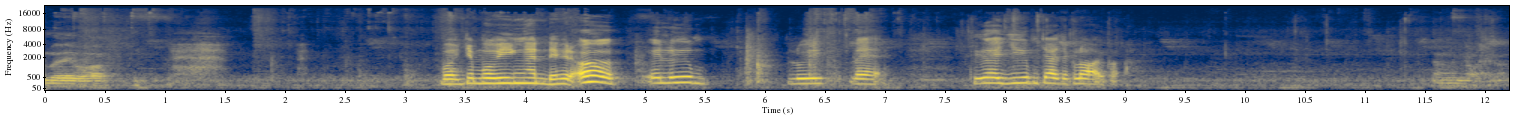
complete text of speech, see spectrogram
ไม่ได้บอกบอกจะบ่มีเงินเดี๋ยวเออเอ้ยลืม ลุยแหละที่เอ้ยยืมเจ้าจากร้อยก็ตั้งหน่อยก่อน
